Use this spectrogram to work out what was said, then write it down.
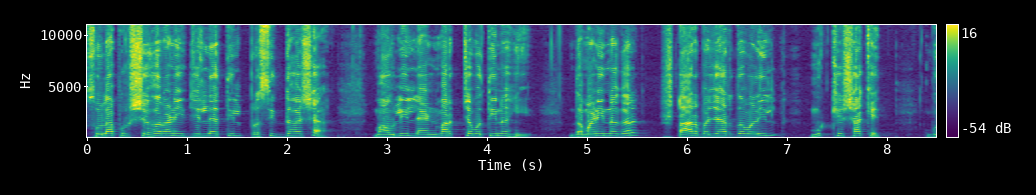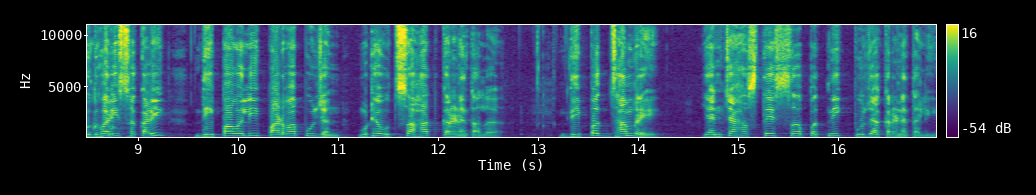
सोलापूर शहर आणि जिल्ह्यातील प्रसिद्ध अशा माऊली लँडमार्कच्या वतीनंही दमाणीनगर स्टार बाजारजवळील मुख्य शाखेत बुधवारी सकाळी दीपावली पाडवा पूजन मोठ्या उत्साहात करण्यात आलं. दीपक झांबरे यांच्या हस्ते सपत्नीक पूजा करण्यात आली.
